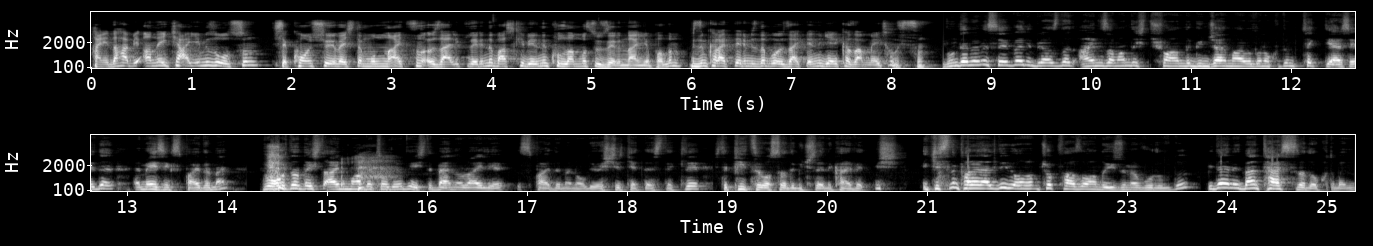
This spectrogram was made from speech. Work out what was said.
hani daha bir ana hikayemiz olsun. İşte Khonshu'yu ve işte Moon Knight'ın özelliklerini başka birinin kullanması üzerinden yapalım. Bizim karakterimiz de bu özelliklerini geri kazanmaya çalışsın. Bunu dememin sebebi hani biraz da aynı zamanda işte şu anda güncel Marvel'dan okuduğum tek diğer seri de Amazing Spider-Man. Ve orada da işte aynı muhabbet oluyor diye işte Ben O'Reilly Spider-Man oluyor şirket destekli. İşte Peter o sırada güçlerini kaybetmiş. İkisinin paralel değil çok fazla o anda yüzüme vuruldu. Bir de hani ben ters sırada okudum. Yani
